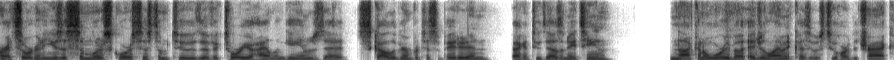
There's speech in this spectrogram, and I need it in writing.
Alright, so we're going to use a similar score system to the Victoria Highland games that Skallagrim participated in back in 2018. not going to worry about edge alignment because it was too hard to track.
